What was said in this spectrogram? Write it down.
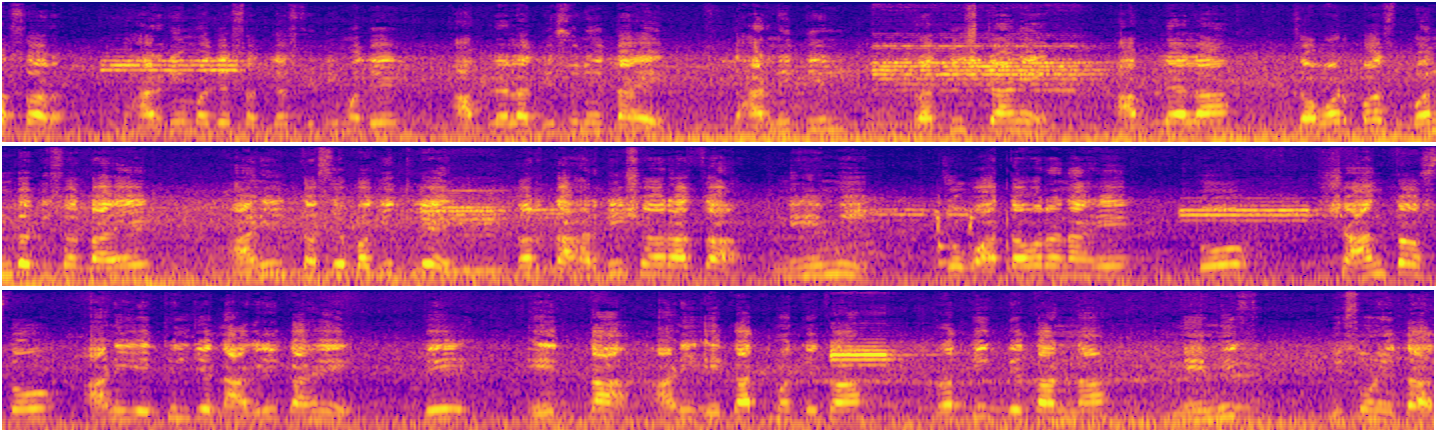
असर धारणीमध्ये सद्यस्थितीमध्ये आपल्याला दिसून येत आहे. धारणीतील प्रतिष्ठाने आपल्याला जवळपास बंद दिसत आहे आणि तसे बघितले तर धारणी शहराचा नेहमी जो वातावरण आहे तो शांत असतो आणि येथील जे नागरिक आहे ते एकता आणि एकात्मतेचा प्रतीक देताना नेहमीच दिसून येतात.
